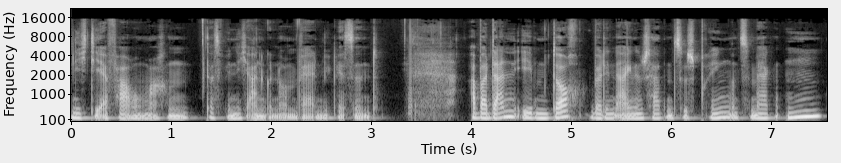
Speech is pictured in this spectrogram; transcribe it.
nicht die Erfahrung machen, dass wir nicht angenommen werden, wie wir sind. Aber dann eben doch über den eigenen Schatten zu springen und zu merken, hm,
